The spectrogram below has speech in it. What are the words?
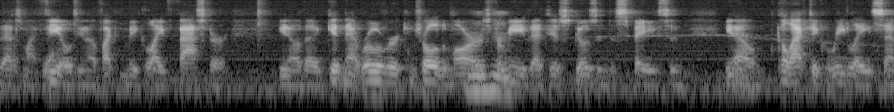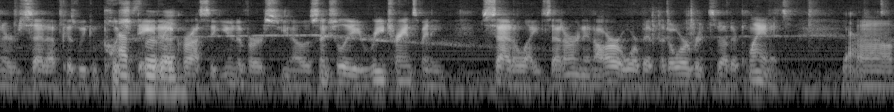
that's my field. You know, if I can make light faster, you know, the getting that rover control to Mars for Mhm. me, that just goes into space and you know, galactic relay centers set up because we can push Absolutely. data across the universe. You know, essentially retransmitting satellites that aren't in our orbit but orbits of other planets. Yeah. Um,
